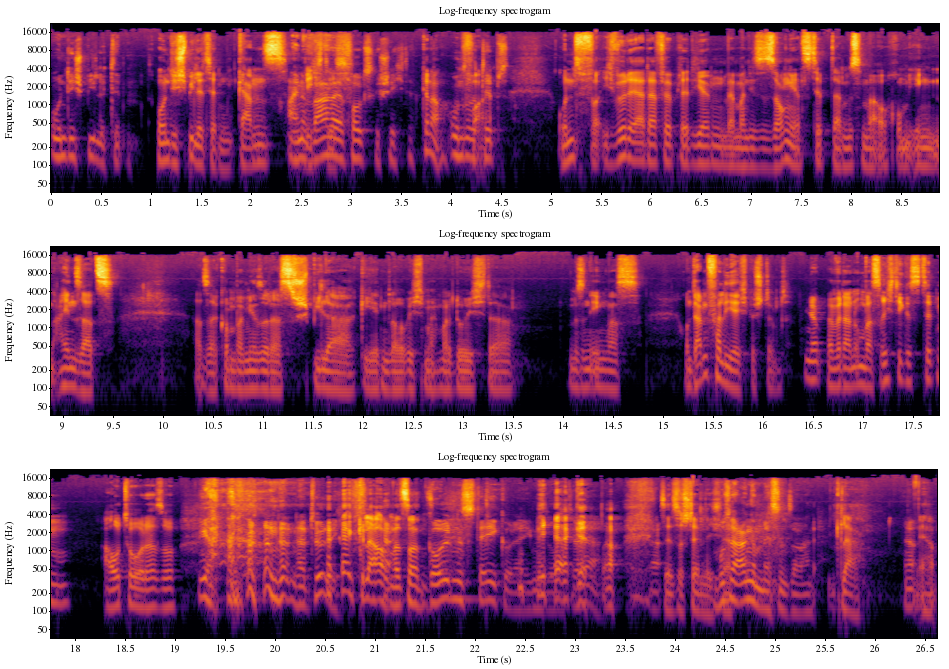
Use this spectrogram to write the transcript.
Und die Spiele tippen. Und die Spiele tippen, ganz Eine wichtig. wahre Erfolgsgeschichte. Genau. Unsere. Tipps. Und ich würde ja dafür plädieren, wenn man die Saison jetzt tippt, da müssen wir auch um irgendeinen Einsatz. Also da kommt bei mir so das Spielergehen, glaube ich, manchmal durch. Da müssen irgendwas. Und dann verliere ich bestimmt. Ja. Wenn wir dann um was Richtiges tippen, Auto oder so. Ja, natürlich. Ja, klar, was sonst? Goldenes Steak oder irgendwie Ja, sowas. Ja, genau. ja. Selbstverständlich. Muss ja. ja angemessen sein. Klar. Ja. Ja.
